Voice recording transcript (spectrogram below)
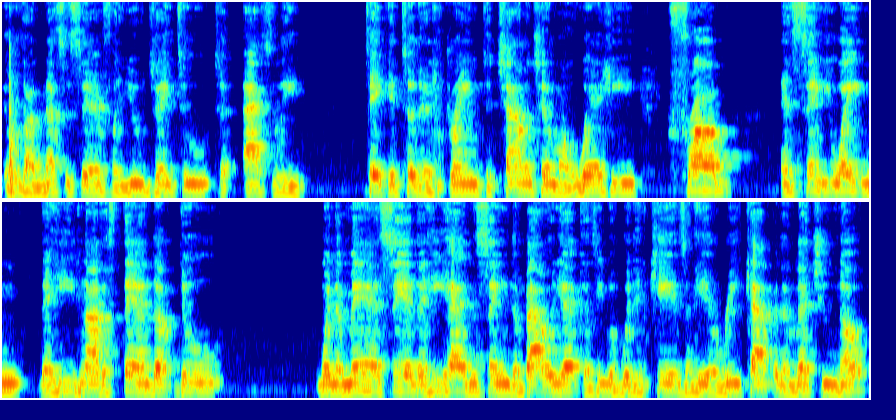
It was unnecessary for you, J2, to actually take it to the extreme to challenge him on where he from, insinuating that he's not a stand-up dude when the man said that he hadn't seen the battle yet because he was with his kids and he'll recap it and let you know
